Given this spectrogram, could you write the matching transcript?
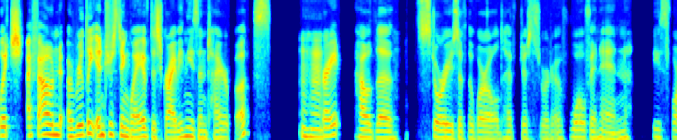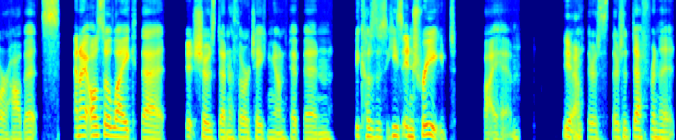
which I found a really interesting way of describing these entire books, Mhm. right? How the stories of the world have just sort of woven in these four hobbits. And I also like that it shows Denethor taking on Pippin because he's intrigued by him. Yeah. right? There's there's a definite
